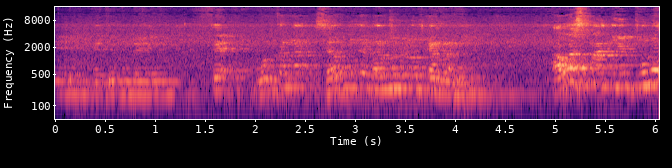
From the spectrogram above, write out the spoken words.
नेते मंडळी ते बोलताना सहज म्हणजे नर्म करणार नाही. आवाज मागली पुन्हा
